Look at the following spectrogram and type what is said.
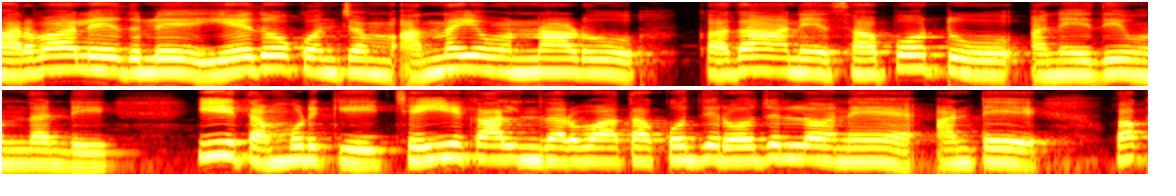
పర్వాలేదులే ఏదో కొంచెం అన్నయ్య ఉన్నాడు కదా అనే సపోర్టు అనేది ఉందండి. ఈ తమ్ముడికి చెయ్యి కాలిన తర్వాత కొద్ది రోజుల్లోనే అంటే ఒక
